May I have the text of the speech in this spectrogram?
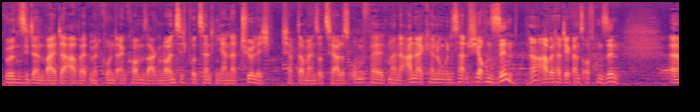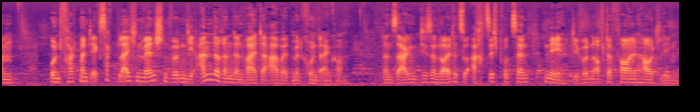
würden sie denn weiterarbeiten mit Grundeinkommen, sagen 90 Prozent, ja natürlich. Ich habe da mein soziales Umfeld, meine Anerkennung und das hat natürlich auch einen Sinn. Ja, Arbeit hat ja ganz oft einen Sinn. Ähm, und fragt man die exakt gleichen Menschen, würden die anderen denn weiterarbeiten mit Grundeinkommen? dann sagen diese Leute zu 80 Prozent, nee, die würden auf der faulen Haut liegen.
